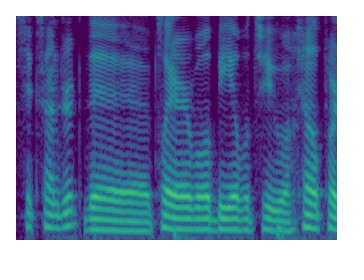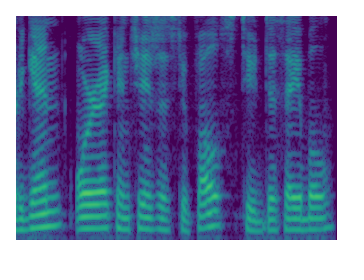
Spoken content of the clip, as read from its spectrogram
600, the player will be able to teleport again, or I can change this to false to disable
